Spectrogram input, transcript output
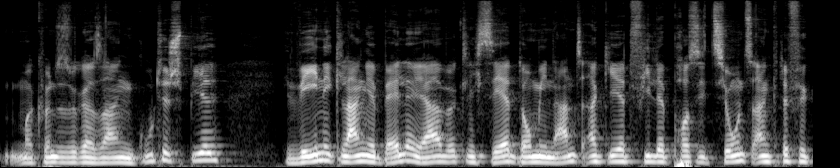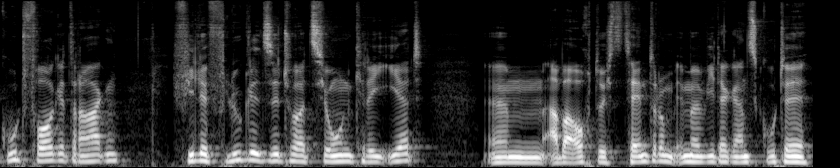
Man könnte sogar sagen, ein gutes Spiel. Wenig lange Bälle, ja, wirklich sehr dominant agiert, viele Positionsangriffe gut vorgetragen, viele Flügelsituationen kreiert, ähm, aber auch durchs Zentrum immer wieder ganz gute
